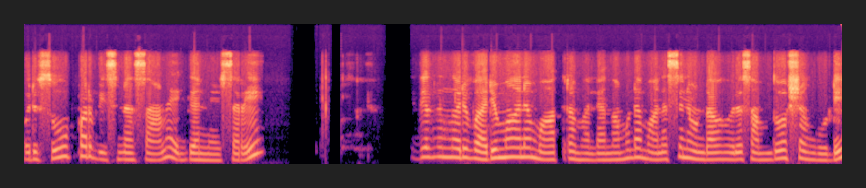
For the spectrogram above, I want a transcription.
ഒരു സൂപ്പർ ബിസിനസ് ആണ് എഗ് നഴ്സറി ഇതിൽ നിന്നൊരു വരുമാനം മാത്രമല്ല നമ്മുടെ മനസ്സിനുണ്ടാകുന്ന ഒരു സന്തോഷം കൂടി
